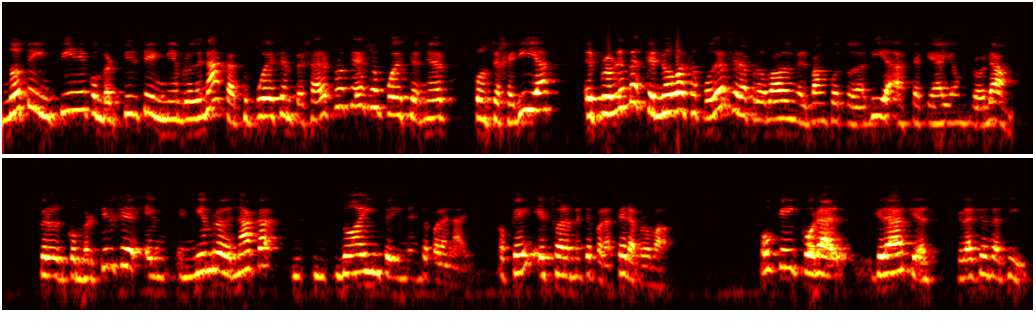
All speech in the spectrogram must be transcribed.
no te impide convertirte en miembro de NACA. Tú puedes empezar el proceso, puedes tener consejería. El problema es que no vas a poder ser aprobado en el banco todavía hasta que haya un programa. Pero convertirse en, miembro de NACA no hay impedimento para nadie. ¿Ok? Es solamente para ser aprobado. Ok, Coral, gracias. Gracias a ti.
